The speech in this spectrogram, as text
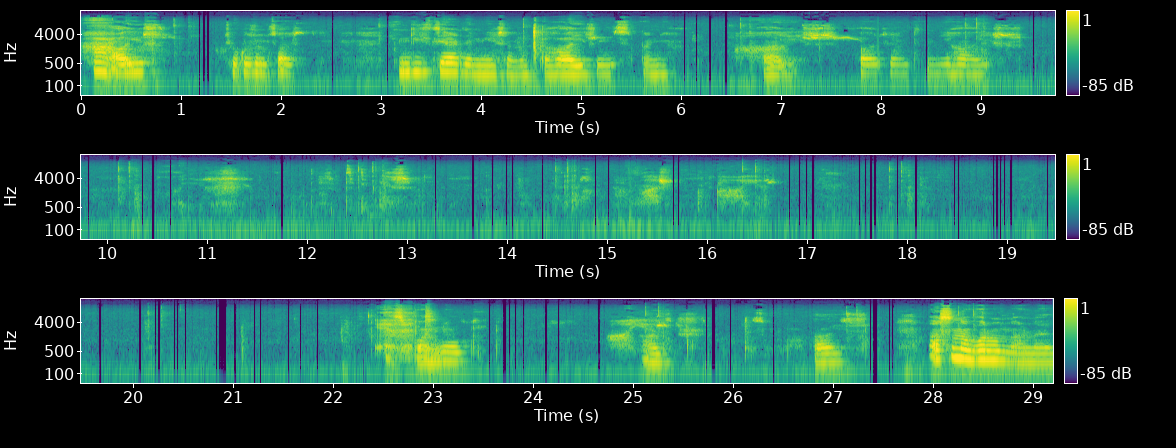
Ha. Hayır. Çok uzun saç. İngiltere'de mi yaşamakta? Hayır. İspanya. Hayır. Arjantin. Hayır. Hayır. Gidemir. Var. Hayır. Evet. İspanyol. Hayır. Hayır. Hayır. Aslında var onlarla.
